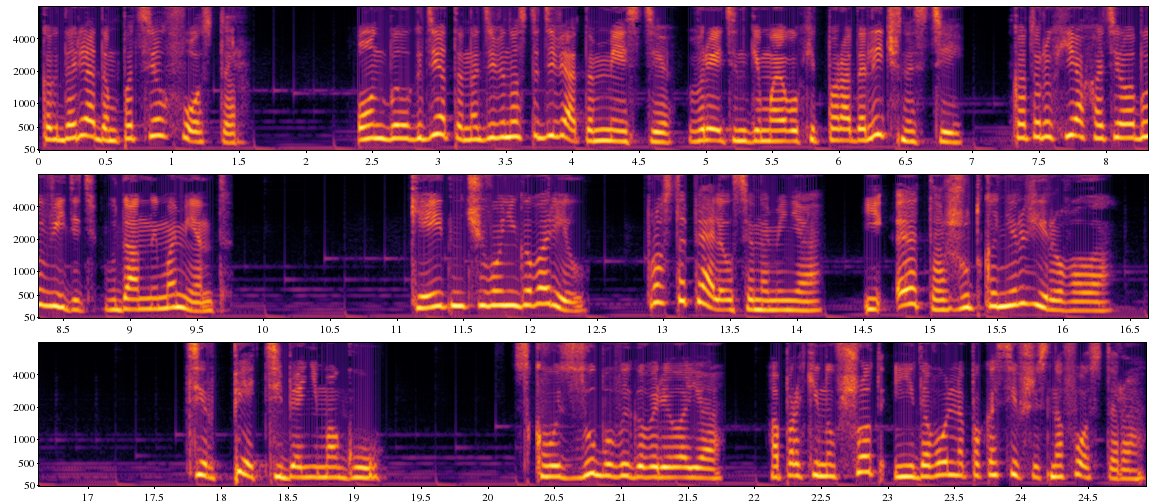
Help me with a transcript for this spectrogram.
когда рядом подсел Фостер. Он был где-то на 99-м месте в рейтинге моего хит-парада личностей, которых я хотела бы видеть в данный момент. Кейт ничего не говорил, просто пялился на меня, и это жутко нервировало. Терпеть тебя не могу!» Сквозь зубы выговорила я, опрокинув шот и недовольно покосившись на Фостера.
